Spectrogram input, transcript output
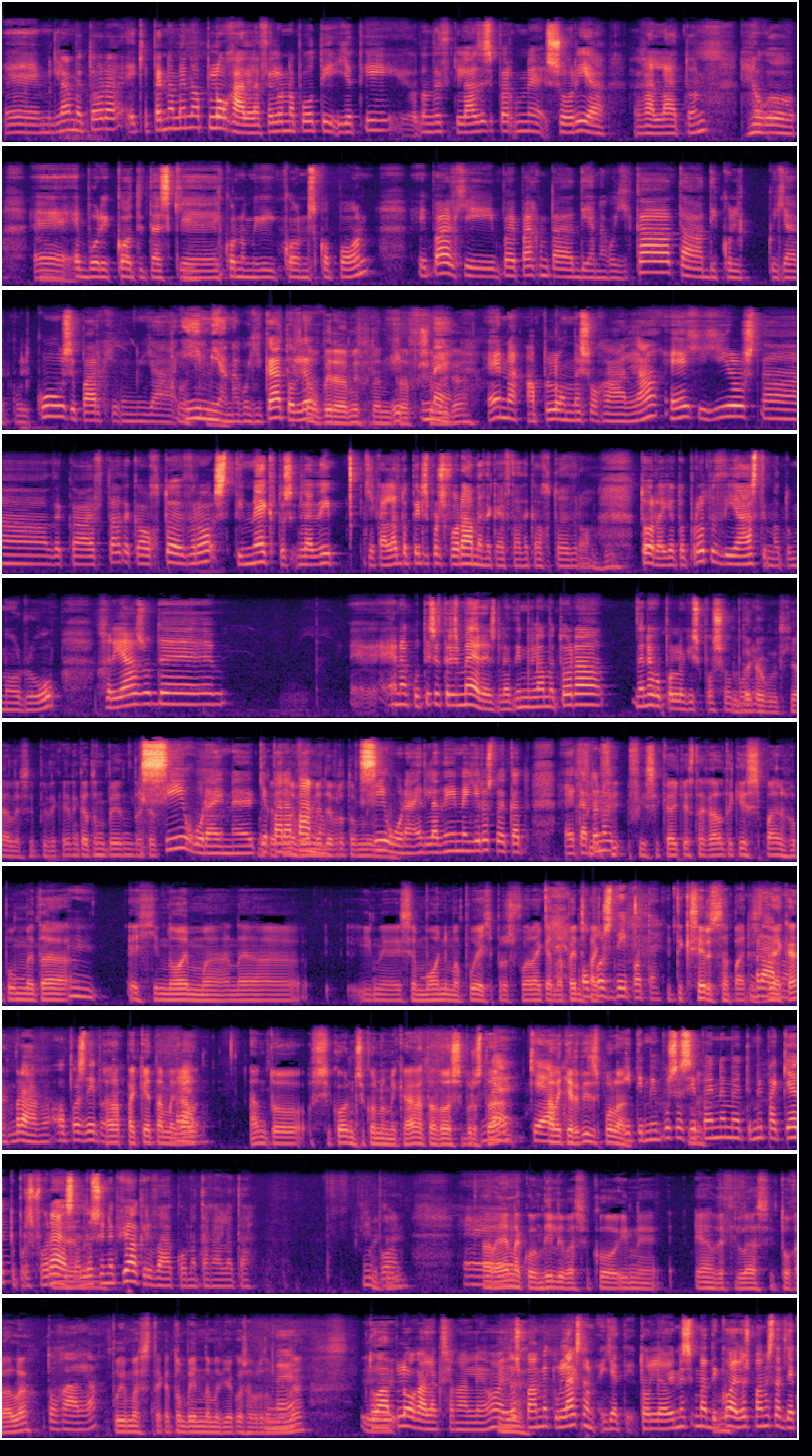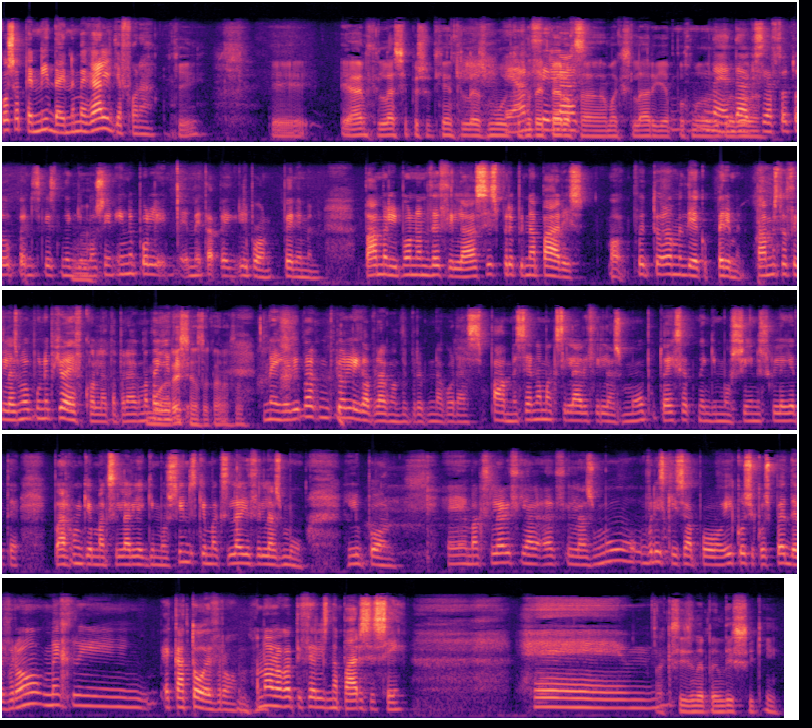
Ε, μιλάμε τώρα ε, και παίρναμε ένα απλό γάλα. Θέλω να πω ότι γιατί όταν δεν θυλάζεις υπάρχουν σωρία γαλάτων λόγω ε, εμπορικότητας και οικονομικών σκοπών. Υπάρχει, υπά- υπάρχουν τα αντιαναγωγικά, τα αντικολικούς, υπάρχουν για ημιαναγωγικά, το Αυτά λέω. που πήραμε εμείς που ήταν τα Ε, φυσιολογικά. Ναι, ένα απλό μέσο γάλα έχει γύρω στα 17-18 ευρώ στην έκπτωση. Δηλαδή και καλά το πήρες προσφορά με 17-18 ευρω Τώρα για το πρώτο διάστημα του μωρού χρειάζονται ε, ένα κουτί σε τρεις μέρες. Δηλαδή μιλάμε τώρα, δεν έχω υπολογίσει πόσο μπορεί. 10 κουτιά λες, επί 10 είναι 150. Σίγουρα είναι και 170 παραπάνω. ευρώ το μήνα. Σίγουρα, ε, δηλαδή είναι γύρω στο 100, ε, 100 Φυ- φυ- φυσικά και στα γάλατα και στις πάνε που πούμε μετά έχει νόημα να είναι σε μόνιμα που έχει προσφορά και να τα παίρνει Οπωσδήποτε. Γιατί ξέρεις ότι θα πάρεις Μπράβο, 10. μπράβο, οπωσδήποτε. Άρα πακέτα μεγάλα. Μπράβο. Αν το σηκώνεις οικονομικά, να τα δώσεις μπροστά. Ναι, και αλλά α- κερδίζεις πολλά. Η τιμή που σας είπα είναι με τιμή πακέτου προσφοράς. Ναι, Αλλιώς είναι πιο ακριβά ακόμα τα γάλατα. Λοιπόν, ε, Άρα ένα κονδύλι βασικό είναι, εάν δεν θηλάσει, το γάλα, το γάλα. που είμαστε στα 150 με 200 ευρώ το Ναι. μήνα. Το Ε, απλό γάλα ξαναλέω. Αλλιώς ναι. πάμε τουλάχιστον. Γιατί το λέω είναι σημαντικό. Αλλιώς πάμε στα 250. Είναι μεγάλη διαφορά. οκ. Ε, εάν θηλάσει, σουτιέν θηλασμού και Εάν αυτά τα θηλάσει- υπέροχα μαξιλάρια που έχουμε δει Ναι, δίπλα εντάξει, τώρα. αυτό το παίρνεις και στην εγκυμοσύνη. Είναι πολύ. ε, μετά, ε, λοιπόν, περίμενε. Πάμε λοιπόν, αν δεν θηλάσεις, πρέπει να πάρεις. Τώρα με διακο... Περίμενε. Πάμε στο θυλασμό που είναι πιο εύκολα τα πράγματα. Μου γιατί- αρέσει να το κάνω αυτό. Ναι, γιατί υπάρχουν πιο λίγα πράγματα που πρέπει να αγοράσεις. Πάμε σε ένα μαξιλάρι θυλασμού που το έχεις από την εγκυμοσύνη σου. Λέγεται, υπάρχουν και μαξιλάρια εγκυμοσύνης και μαξιλάρια θυλασμού. Λοιπόν, ε, μαξιλάρι θυα- θυλασμού βρίσκεις από 20-25 ευρώ μέχρι 100 ευρώ. Ανάλογα τι θέλεις να πάρεις εσύ. Ε, Αξίζει να επενδύσεις εκεί.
